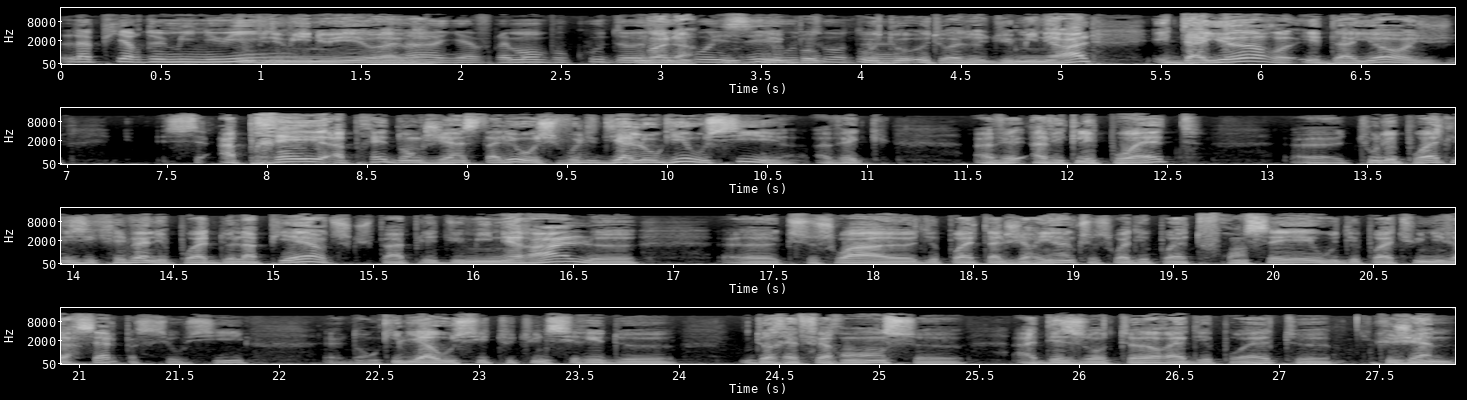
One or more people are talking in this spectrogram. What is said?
La pierre de minuit. Du minuit, voilà. Il y a vraiment beaucoup de, poésie autour, de... du minéral. Et d'ailleurs, et d'ailleurs, après, après, donc j'ai installé, je voulais dialoguer aussi avec avec, avec les poètes, euh, tous les poètes, les écrivains, les poètes de la pierre, ce que je peux appeler du minéral. Euh, euh, que ce soit des poètes algériens, que ce soit des poètes français ou des poètes universels, parce que c'est aussi donc il y a aussi toute une série de, de références à des auteurs à des poètes euh, que j'aime.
